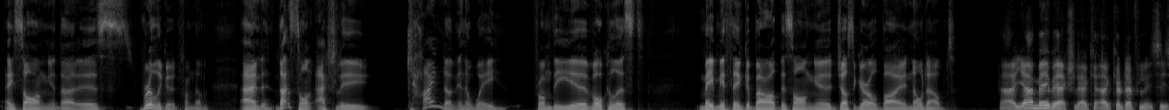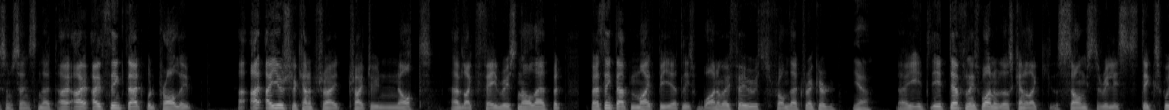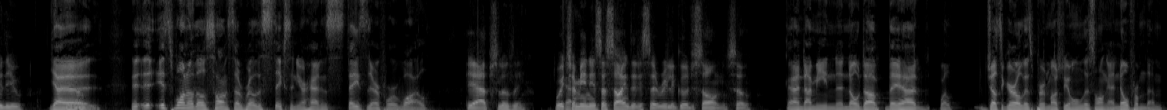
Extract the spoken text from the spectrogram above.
a song that is really good from them, and that song actually, kind of in a way, from the uh, vocalist, made me think about the song uh, "Just a Girl" by No Doubt. Uh, yeah, maybe actually, I, ca- I could definitely see some sense in that. I, I, I think that would probably. I, I usually kind of try try to not have like favorites and all that, but but I think that might be at least one of my favorites from that record. Yeah, Uh, it it definitely is one of those kind of like songs that really sticks with you. yeah. You uh, it, it- it's one of those songs that really sticks in your head and stays there for a while. Yeah, absolutely. Which Yeah. I mean is a sign that it's a really good song. So And I mean, no doubt they had, well, Just a Girl is pretty much the only song I know from them.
